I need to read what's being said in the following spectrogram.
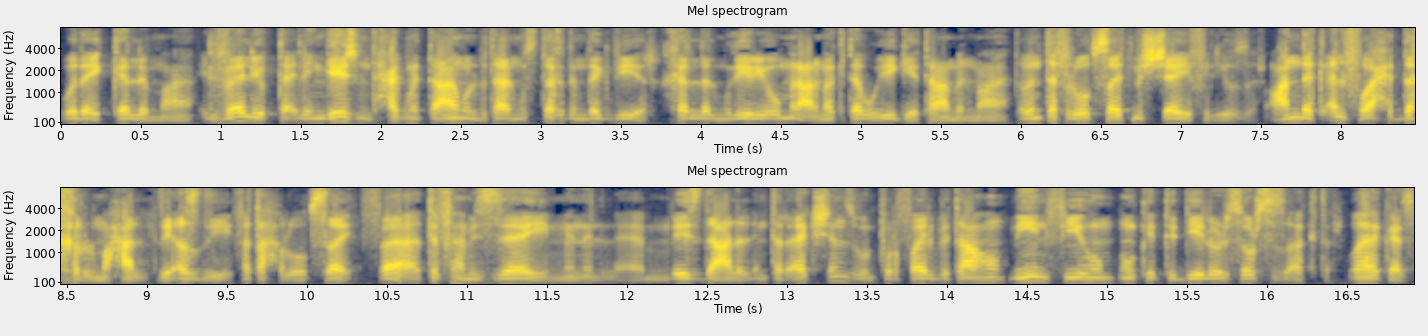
وبدأ يتكلم معاه. ال value بتاع ال engagement حجم التعامل بتاع المستخدم ده كبير. خلى المدير يقوم من على مكتبه ويجي يتعامل معاه. طب أنت في ال website مش شايف ال user. عندك ألف واحد دخلوا المحل. دي قصدي فتحوا ال website فتفهم إزاي من based على ال interactions وال profile بتاعهم مين فيهم ممكن تديله resources أكتر. وهكذا.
